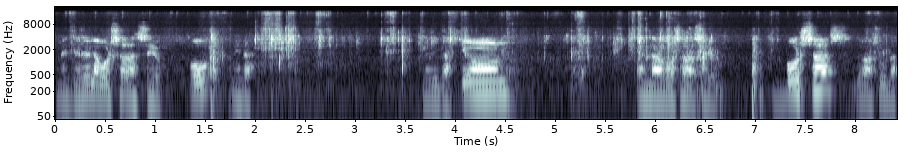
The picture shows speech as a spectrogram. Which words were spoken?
Meteré la bolsa de aseo. O, mira, medicación en la bolsa de aseo bolsas de basura,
